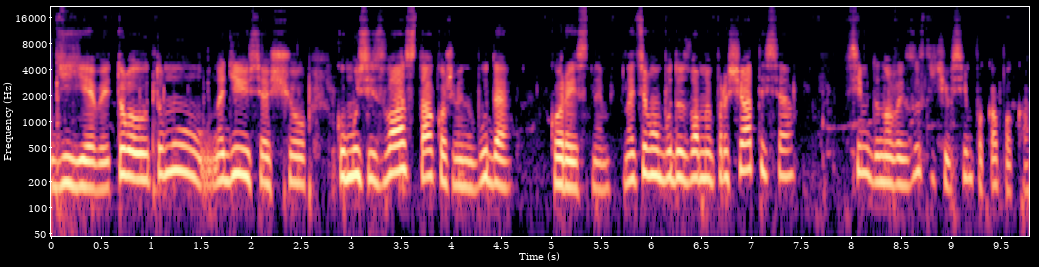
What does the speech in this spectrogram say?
дієвий. То- Тому надіюся, що комусь із вас також він буде корисним. На цьому буду з вами прощатися. Всім до нових зустрічей, всім пока-пока.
